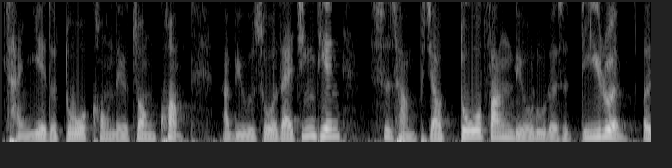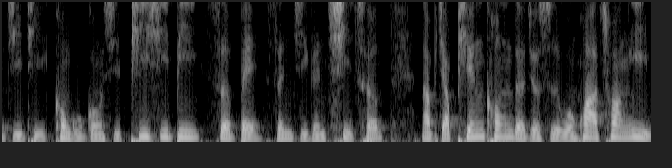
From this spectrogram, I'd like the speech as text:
产业的多空的一个状况，那比如说在今天市场比较多方流入的是低润、二极体、控股公司、PCB 设备、升级跟汽车，那比较偏空的就是文化创意、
